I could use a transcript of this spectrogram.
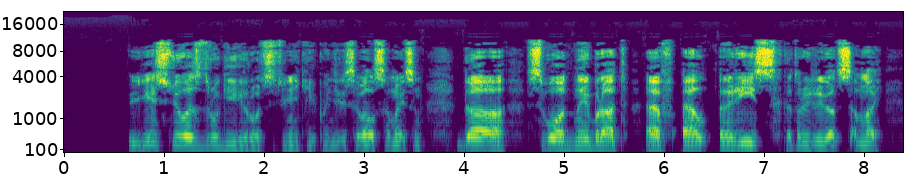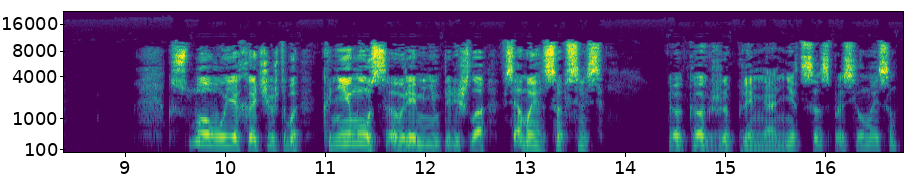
— Есть ли у вас другие родственники? — поинтересовался Мейсон. Да, сводный брат Ф. Л. Рис, который живет со мной. К слову, я хочу, чтобы к нему со временем перешла вся моя собственность. — А как же племянница? — спросил Мейсон.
